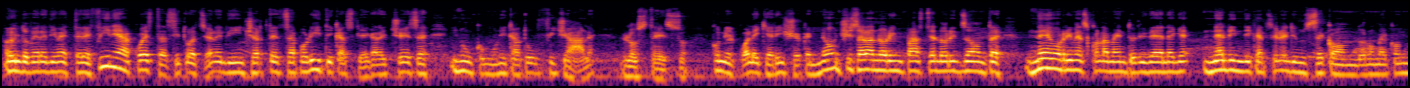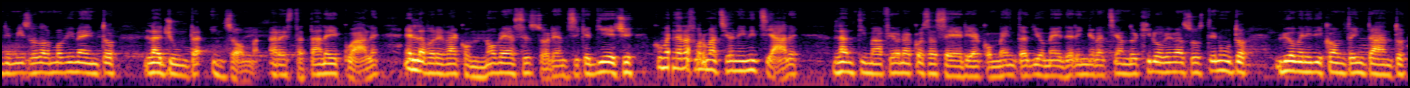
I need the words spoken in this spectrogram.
ho il dovere di mettere fine a questa situazione di incertezza politica, spiega Leccese in un comunicato ufficiale, lo stesso, con il quale chiarisce che non ci saranno rimpasti all'orizzonte, né un rimescolamento di deleghe, né l'indicazione di un secondo nome condiviso dal movimento. La giunta, insomma, resta tale e quale e lavorerà con nove assessori anziché dieci, come nella formazione iniziale, L'antimafia è una cosa seria, commenta Diomede ringraziando chi lo aveva sostenuto. Gli uomini di Conte intanto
